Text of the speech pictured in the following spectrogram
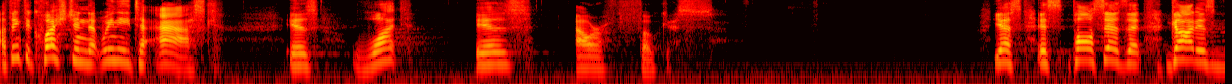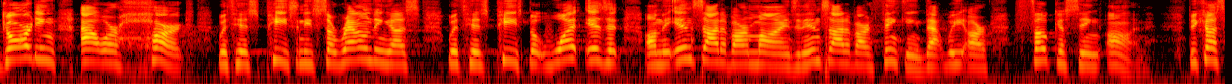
I think the question that we need to ask is what is our focus. Yes, Paul says that God is guarding our heart with his peace and he's surrounding us with his peace. But what is it on the inside of our minds and inside of our thinking that we are focusing on? Because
